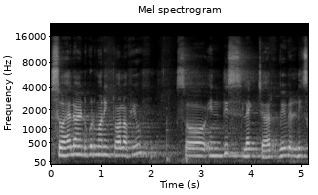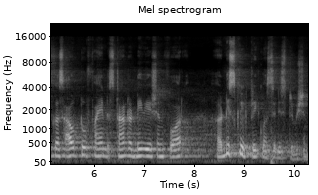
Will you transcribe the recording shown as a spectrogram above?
So hello and good morning to all of you. So in this lecture we will discuss how to find standard deviation for a discrete frequency distribution.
